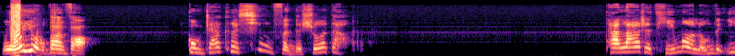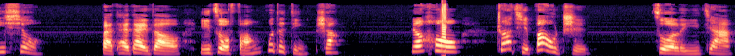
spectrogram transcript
我有办法，贡扎克兴奋地说道。他拉着提莫龙的衣袖，把他带到一座房屋的顶上，然后抓起报纸，做了一架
